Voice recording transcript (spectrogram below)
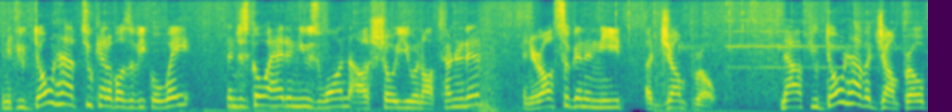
And if you don't have two kettlebells of equal weight, then just go ahead and use one. I'll show you an alternative. And you're also gonna need a jump rope. Now, if you don't have a jump rope,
